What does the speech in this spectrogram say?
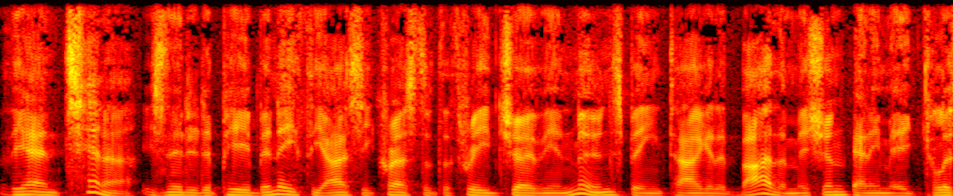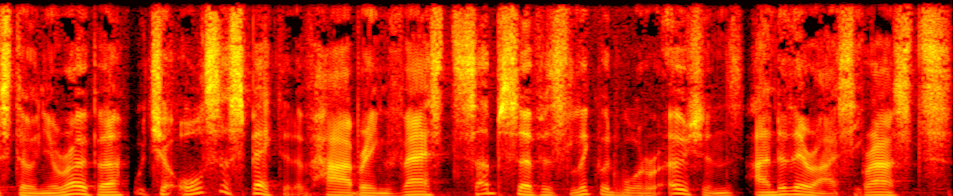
The antenna is needed to peer beneath the icy crust of the three Jovian moons being targeted by the mission, Ganymede, Callisto, and Europa, which are all suspected of harbouring vast subsurface liquid water oceans under their icy crusts.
